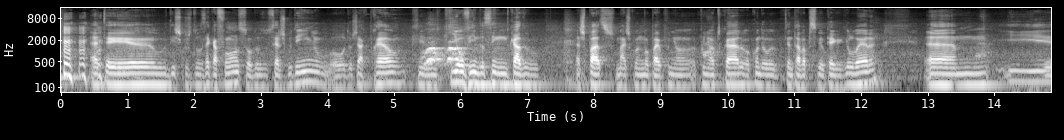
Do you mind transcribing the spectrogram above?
até os discos do Zeca Afonso, ou do Sérgio Godinho, ou do Jacques Brel, que, que ouvindo assim um bocado as passos, mais quando o meu pai punha, punha a tocar, ou quando eu tentava perceber o que é que aquilo era. Ahm, e,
